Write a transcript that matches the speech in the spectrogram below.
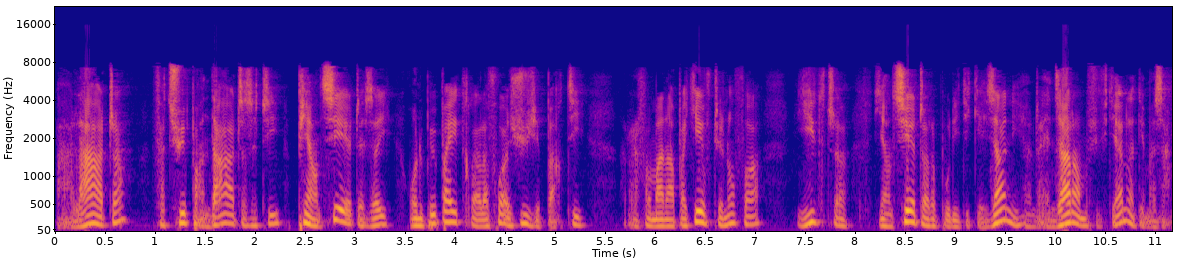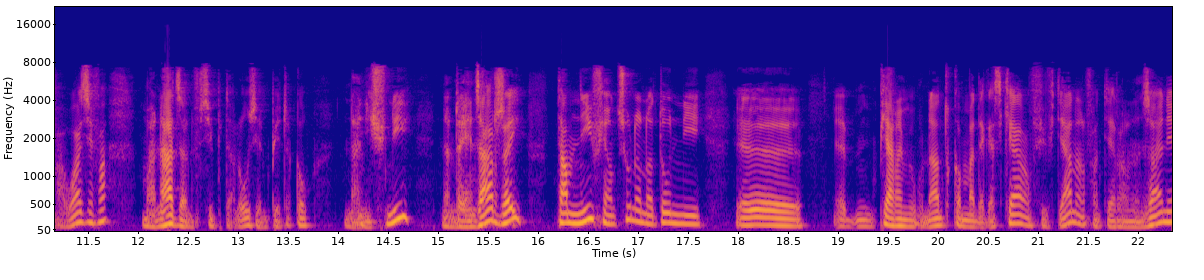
alahatra fa tsy hoe mpandahatra satria mpiantsehatra izay on ne peut pas être à la fois juge et parti rafa manapa-kevitra ianao fa hiditra hiantsehatra ara politika izany handray anjara amin'ny fifidianana dia mazava ho azy fa manaja ny fitsipi-dalao izay mipetraka ao Naniso ny, nandray anjara izahay tamin'ny fiantsoana nataon'ny mpiara-miombon'antoka Madagasikara amin'ny fifidianana, fanteranana an'izany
